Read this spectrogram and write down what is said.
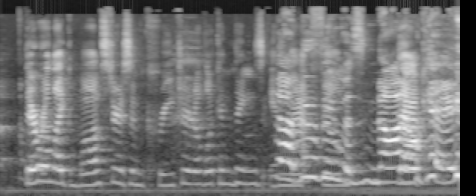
there were like monsters and creature looking things in that, that movie film. was not that- okay.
